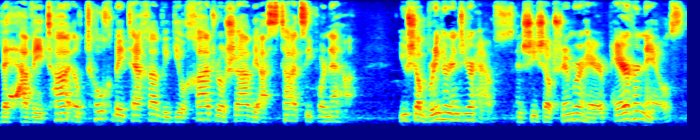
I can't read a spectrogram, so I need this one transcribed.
Vehaveta el toch beitecha v'gilchad rosha ve'asta tziporneha. You shall bring her into your house, and she shall trim her hair, pare her nails,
